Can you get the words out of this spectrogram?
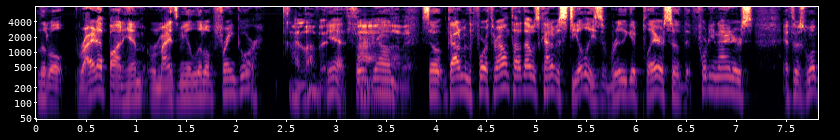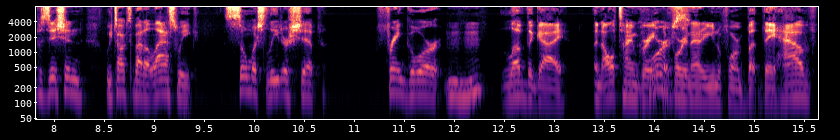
little write up on him reminds me a little of Frank Gore. I love it. Yeah, third I round. love it. So got him in the fourth round. Thought that was kind of a steal. He's a really good player. So the 49ers, if there's one position, we talked about it last week, so much leadership. Frank Gore, love the guy, an all time great in course. 49er uniform, but they have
